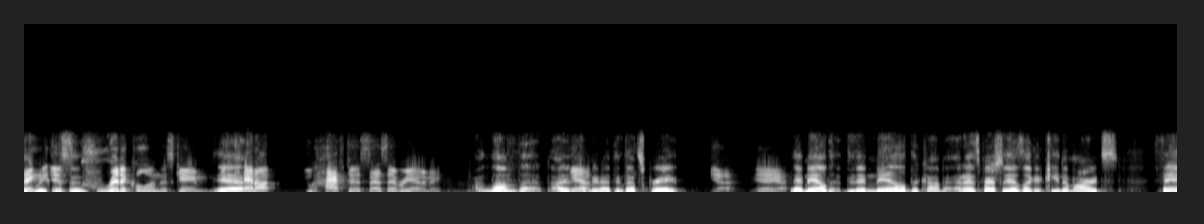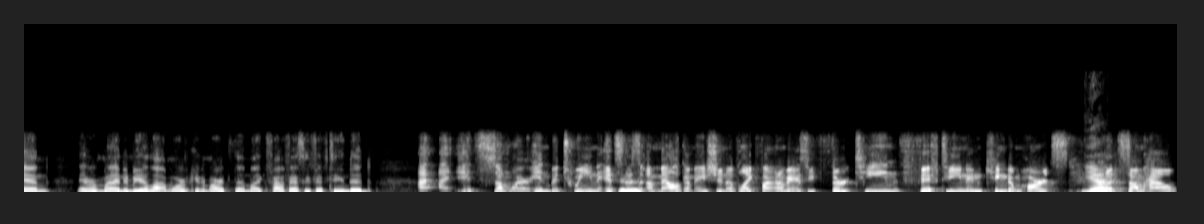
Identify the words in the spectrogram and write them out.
Assessing is critical in this game. Yeah. You cannot. You have to assess every enemy. I love that. I, Yeah. I mean, I think that's great. Yeah, yeah, yeah. They nailed it. Dude, they nailed the combat, and especially as like a Kingdom Hearts fan, it reminded me a lot more of Kingdom Hearts than like Final Fantasy 15 did. I, I, it's somewhere in between. It's It this is. amalgamation of like Final Fantasy 13, 15, and Kingdom Hearts. Yeah. But somehow,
